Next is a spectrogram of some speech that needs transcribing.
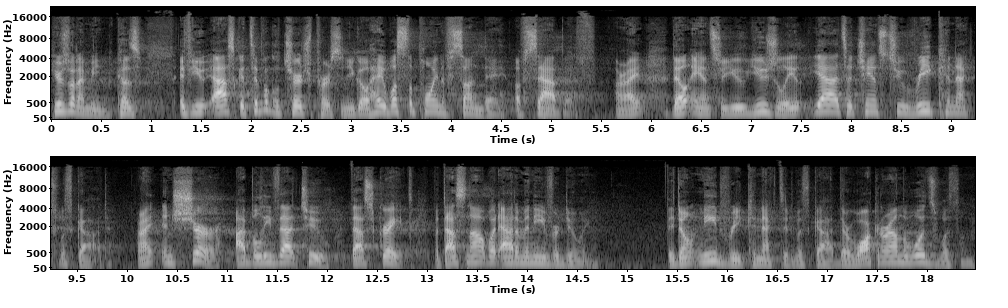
Here's what I mean, because if you ask a typical church person, you go, hey, what's the point of Sunday, of Sabbath? All right, they'll answer you usually, yeah, it's a chance to reconnect with God, right? And sure, I believe that too. That's great. But that's not what Adam and Eve are doing. They don't need reconnected with God, they're walking around the woods with Him.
